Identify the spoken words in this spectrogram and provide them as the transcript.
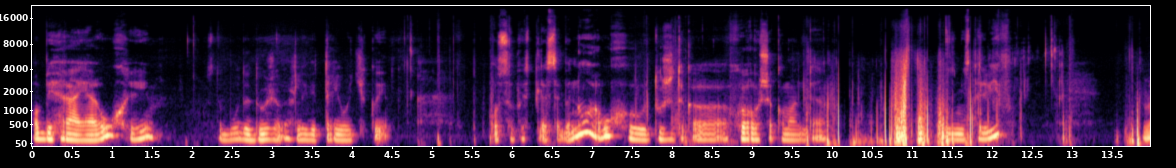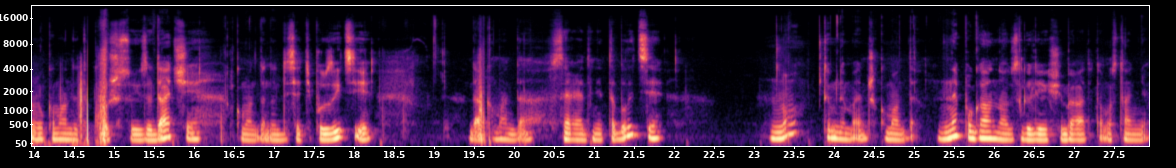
обіграє рух і здобуде дуже важливі три очки. Особисто для себе. Ну, рух дуже така хороша команда з міста Львів. Ну, у команди також свої задачі. Команда на 10 позиції. Да, команда всередині таблиці. Ну, тим не менше, команда непогана. Взагалі, якщо брати там останню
